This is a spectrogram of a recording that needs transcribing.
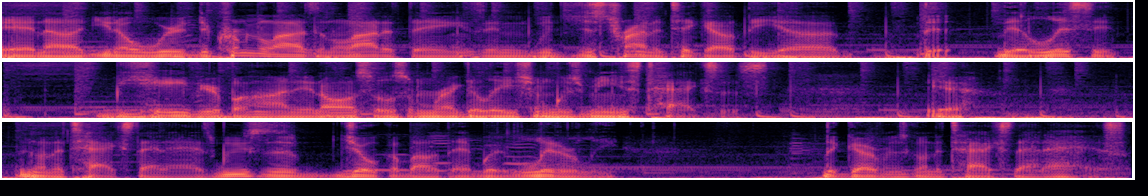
And, uh, you know, we're decriminalizing a lot of things and we're just trying to take out the, uh, the, the illicit behavior behind it and also some regulation, which means taxes. Yeah. We're going to tax that ass. We used to joke about that, but literally, the government's going to tax that ass.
